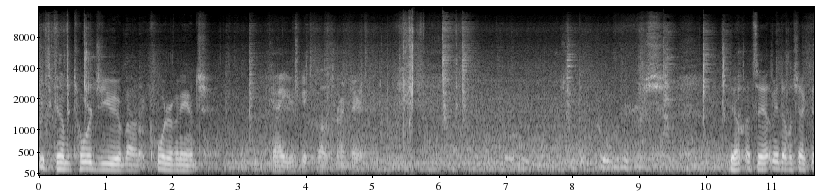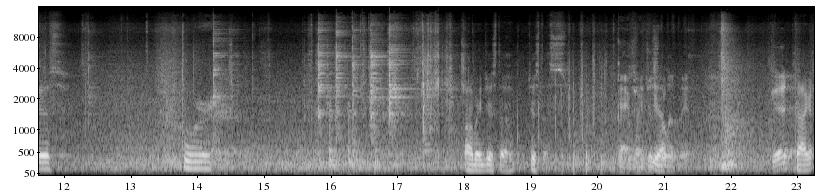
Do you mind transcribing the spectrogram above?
It's come towards you about a quarter of an inch. Okay, you're getting close right there. quarters. Yep, that's it. Let me double check this. Four. I mean, just a, just a Okay, wait just a Yep. little bit. Good? tag it.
